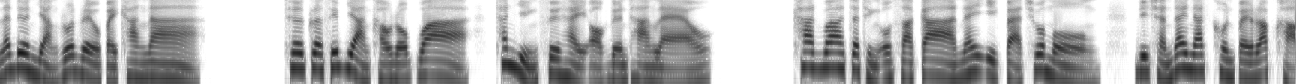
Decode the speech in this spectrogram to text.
และเดินอย่างรวดเร็วไปข้างหน้า เธอกระซิบอย่างเคารพว่า ท่านหญิงซือไห่ออกเดินทางแล้ว คาดว่าจะถึงโอซาก้าในอีก 8 ชั่วโมง ดิฉันได้นัดคนไปรับเขา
